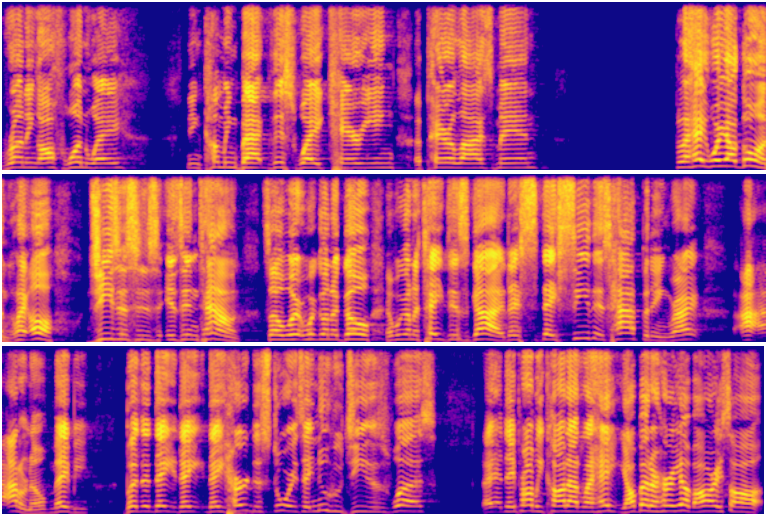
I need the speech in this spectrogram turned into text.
running off one way, then coming back this way carrying a paralyzed man. Like, hey, where y'all going? Like, oh, Jesus is, is in town. So we're, we're going to go and we're going to take this guy. They, they see this happening, right? I, I don't know, maybe. But they, they, they heard the stories. They knew who Jesus was. They, they probably called out like, hey, y'all better hurry up. I already saw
